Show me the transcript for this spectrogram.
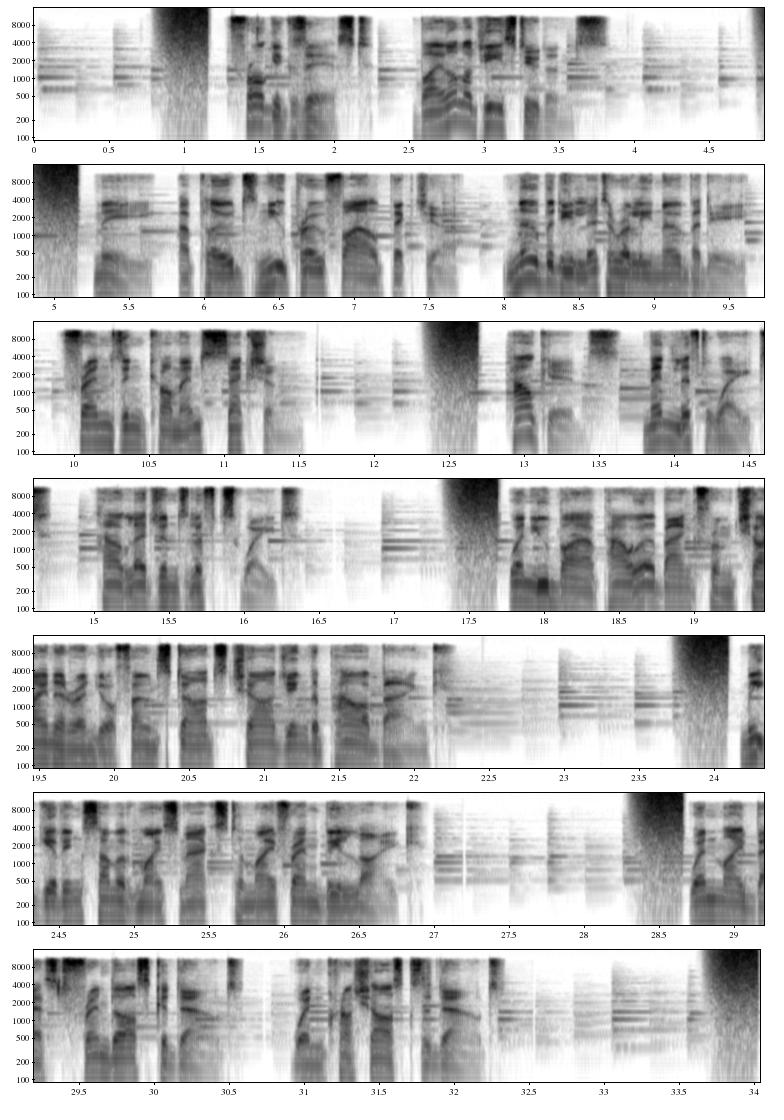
Frog exist. Biology students. Me, uploads new profile picture. Nobody literally nobody. Friends in comments section. How kids, men lift weight. How legends lifts weight. When you buy a power bank from China and your phone starts charging the power bank. Me giving some of my snacks to my friend be like. When my best friend asks a doubt. When crush asks a doubt.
